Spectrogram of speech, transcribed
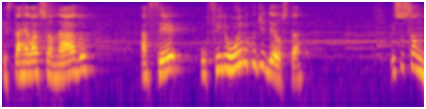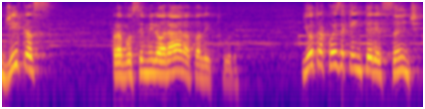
que está relacionado a ser o Filho único de Deus, tá? Isso são dicas para você melhorar a tua leitura. E outra coisa que é interessante,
